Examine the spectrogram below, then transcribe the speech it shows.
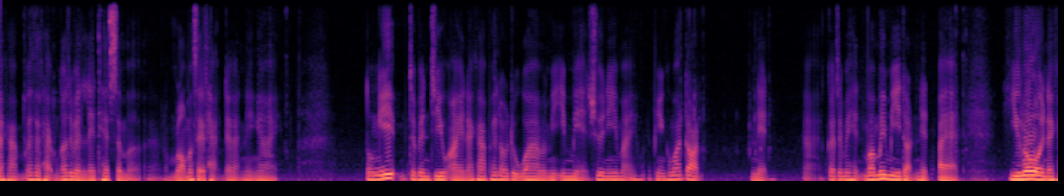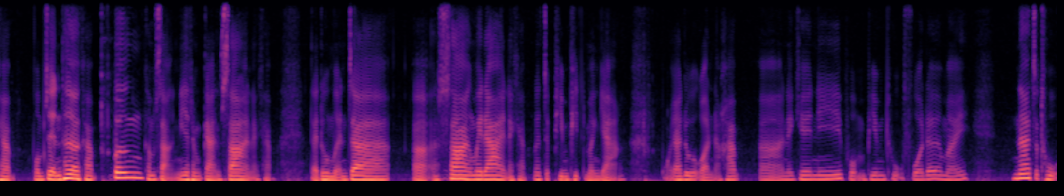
นะครับ ไม่ใส่แท็กมันก็จะเป็น latest เสมอลองไม่ใส่แท็กได้ง่ายๆ ตรงนี้จะเป็น GUI นะครับ ให้เราดูว่ามันมี image ชื่อนี้ไหมเพียงคำว่า .net ก็จะไม่เห็นว่าไม่มี .net 8 ฮีโร่นะครับ ผมเซนเตอร์ครับ ปึ้งคำสั่งนี้ทำการสร้างนะครับ แต่ดูเหมือนจะสร้างไม่ได้นะครับเนื่องจากพิมพ์ผิดบางอย่างผมจะดูก่อนนะครับ ในเคสนี้ผมพิมพ์ถูกโฟลเดอร์ไหม น่าจะถูก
